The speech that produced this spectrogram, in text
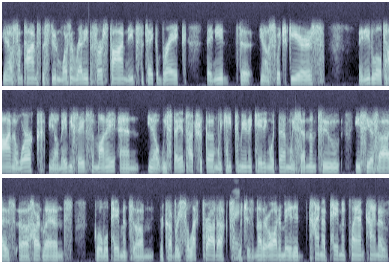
You know, sometimes the student wasn't ready the first time, needs to take a break. They need to, you know, switch gears. They need a little time to work, you know, maybe save some money. And, you know, we stay in touch with them. We keep communicating with them. We send them to ECSI's uh, Heartland's Global Payments um, Recovery Select product, right. which is another automated kind of payment plan, kind of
